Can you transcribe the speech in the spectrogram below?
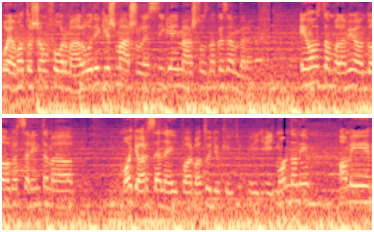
folyamatosan formálódik, és másra lesz igény, mást hoznak az emberek. Én hoztam valami olyan dolgot szerintem a magyar zeneiparban, tudjuk így, így, így mondani, ami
